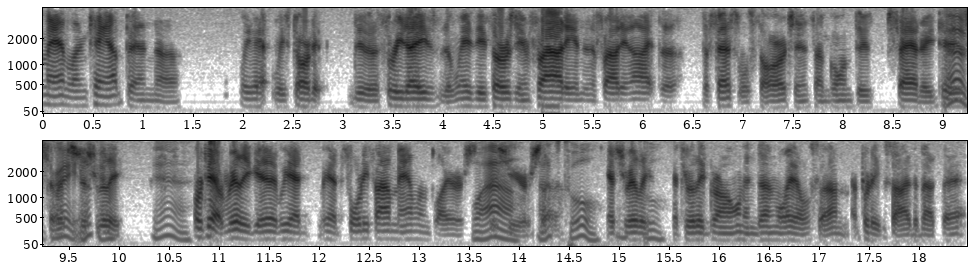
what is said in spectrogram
mandolin camp, and uh, we ha- we started do the three days, the Wednesday, Thursday, and Friday, and then the Friday night the the festival starts, and so I'm going through Saturday too. Oh, so great. it's just Okay. really Yeah. worked out really good. We had we had 45 mandolin players Wow. this year. So That's cool. it's That's really cool. it's really grown and done well. So I'm, I'm pretty excited about that.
